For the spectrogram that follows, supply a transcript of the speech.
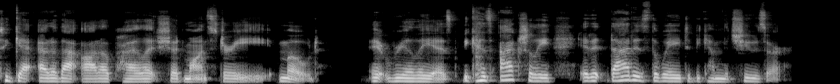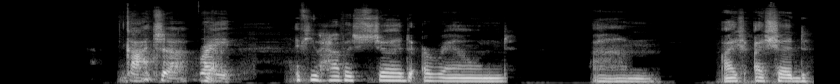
to get out of that autopilot should monstery mode it really is because actually it, that is the way to become the chooser. Gotcha. Right. Yeah. If you have a should around, um, I, I should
